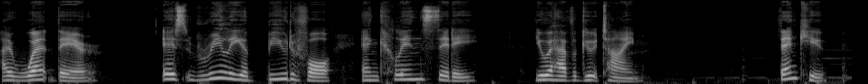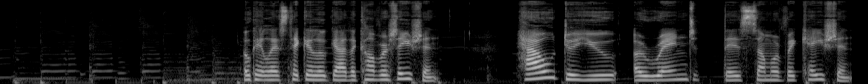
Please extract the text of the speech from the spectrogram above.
I went there. It's really a beautiful and clean city. You will have a good time. Thank you. Okay, let's take a look at the conversation. How do you arrange this summer vacation?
